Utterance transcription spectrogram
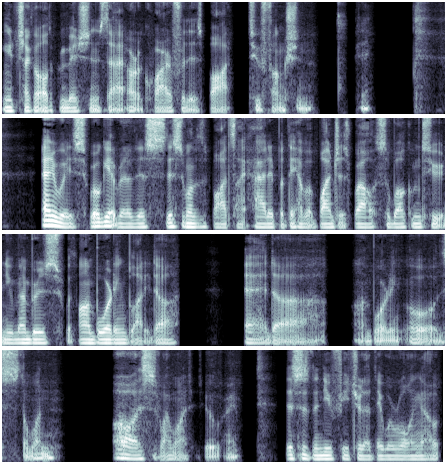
You can check all the permissions that are required for this bot to function. Okay. Anyways, we'll get rid of this. This is one of the bots I added, but they have a bunch as well. So welcome to new members with onboarding, blah da, and uh, onboarding. Oh, this is the one. Oh, this is what I wanted to do. Right. This is the new feature that they were rolling out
